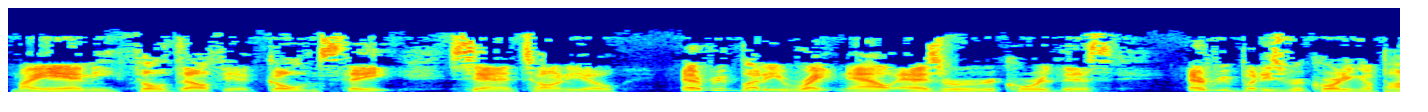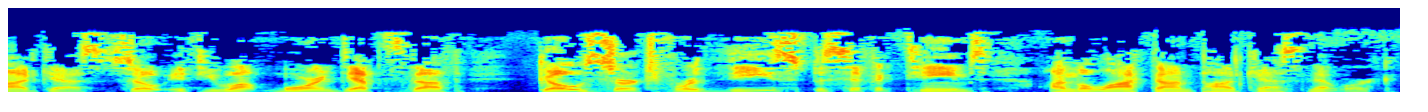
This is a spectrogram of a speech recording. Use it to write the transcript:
Miami, Philadelphia, Golden State, San Antonio, everybody right now as we record this, everybody's recording a podcast. So if you want more in-depth stuff, go search for these specific teams on the Locked On Podcast Network.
